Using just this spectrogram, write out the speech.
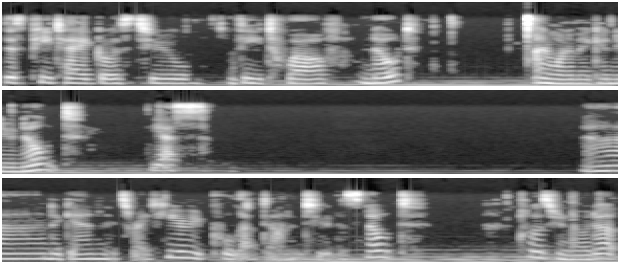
This P tag goes to the 12 note. I want to make a new note. Yes. And again, it's right here. You pull that down into this note close your note up,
